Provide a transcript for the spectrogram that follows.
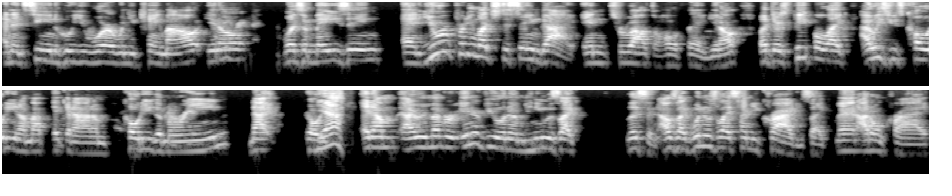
and then seeing who you were when you came out. You know, was amazing and you were pretty much the same guy in throughout the whole thing, you know. But there's people like I always use Cody, and I'm not picking on him. Cody the Marine, not Cody. Yeah. And I'm I remember interviewing him, and he was like, "Listen," I was like, "When was the last time you cried?" He's like, "Man, I don't cry.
